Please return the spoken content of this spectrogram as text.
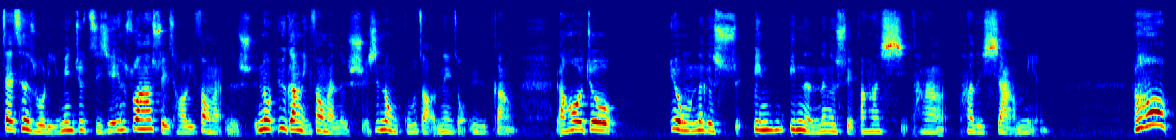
在厕所里面就直接说他水槽里放满了水，那种浴缸里放满了水，是那种古早的那种浴缸，然后就用那个水冰冰的那个水帮他洗他他的下面，然后。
